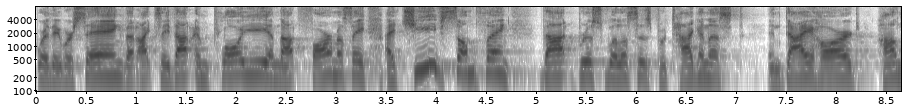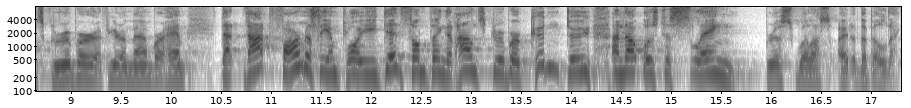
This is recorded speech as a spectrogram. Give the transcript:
where they were saying that actually that employee in that pharmacy achieved something that Bruce Willis's protagonist in Die Hard, Hans Gruber, if you remember him, that that pharmacy employee did something that Hans Gruber couldn't do, and that was to sling Bruce Willis out of the building.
